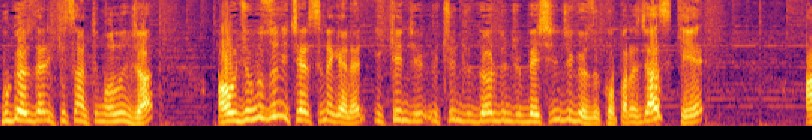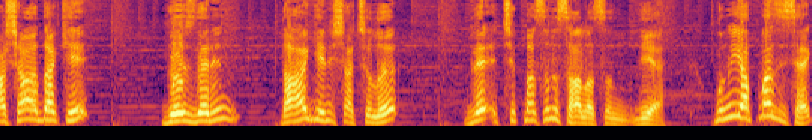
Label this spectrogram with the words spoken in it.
Bu gözler 2 santim olunca avucumuzun içerisine gelen ikinci, üçüncü, dördüncü, beşinci gözü koparacağız ki aşağıdaki gözlerin daha geniş açılı ve çıkmasını sağlasın diye. Bunu yapmaz isek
